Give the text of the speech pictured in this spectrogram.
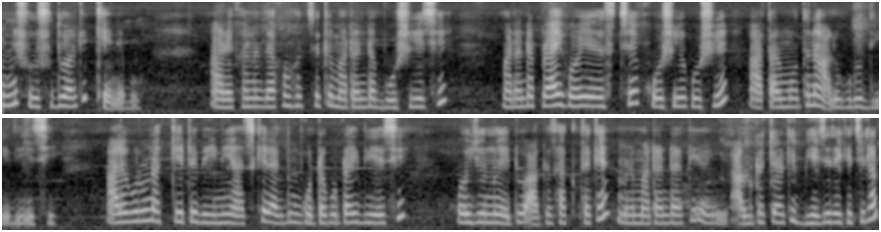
এমনি শুধু শুধু আর কি খেয়ে নেব। আর এখানে দেখো হচ্ছে কি মাটনটা বসিয়েছি। মাটনটা প্রায় হয়ে এসছে, কষিয়ে কষিয়ে, আর তার মধ্যে না আলুগুলো দিয়ে দিয়েছি। আলুগুলো না কেটে দিইনি, আজকের একদম গোটা গোটাই দিয়েছি। ওই জন্য একটু আগে থাক থেকে মানে মাটনটা আর কি আলুটাকে আর কি ভেজে রেখেছিলাম,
